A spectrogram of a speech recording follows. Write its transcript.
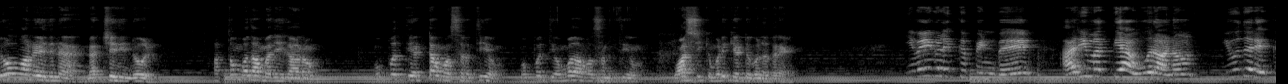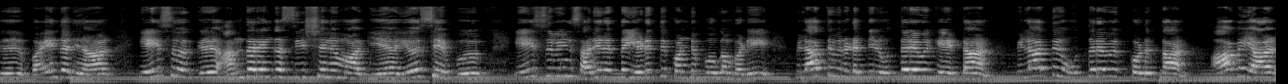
யோவான் எழுதின நற்செய்தி நூல் பத்தொன்பதாம் அதிகாரம் முப்பத்தி எட்டாம் வசனத்தையும் முப்பத்தி ஒன்பதாம் வசனத்தையும் வாசிக்கும்படி கேட்டுக்கொள்கிறேன் இவைகளுக்கு பின்பு அரிமத்தியா ஊரானும் யூதருக்கு பயந்ததினால் இயேசுவுக்கு அந்தரங்க சீஷனுமாகிய யோசேப்பு இயேசுவின் சரீரத்தை எடுத்து கொண்டு போகும்படி பிலாத்துவினிடத்தில் உத்தரவு கேட்டான். பிலாத்து உத்தரவு கொடுத்தான். ஆகையால்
